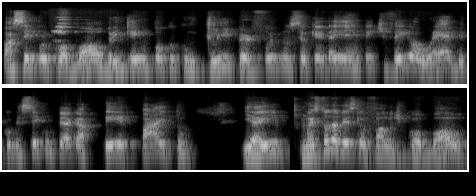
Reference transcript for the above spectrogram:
Passei por COBOL, brinquei um pouco com Clipper, fui não sei o que, daí de repente veio a web, comecei com PHP, Python. E aí, mas toda vez que eu falo de COBOL,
